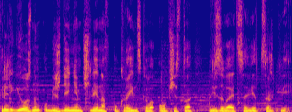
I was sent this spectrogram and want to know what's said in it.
к религиозным убеждениям членов украинского общества, призывает Совет церквей.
